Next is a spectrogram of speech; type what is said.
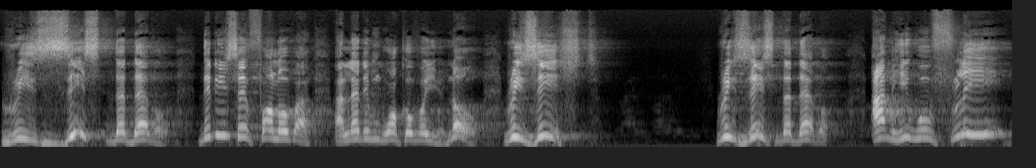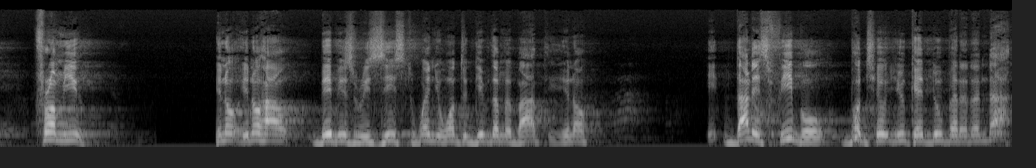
resist the devil. Did he say fall over and let him walk over you? No, resist. Resist the devil, and he will flee from you. You know, you know how babies resist when you want to give them a bath, you know? That is feeble, but you, you can do better than that.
